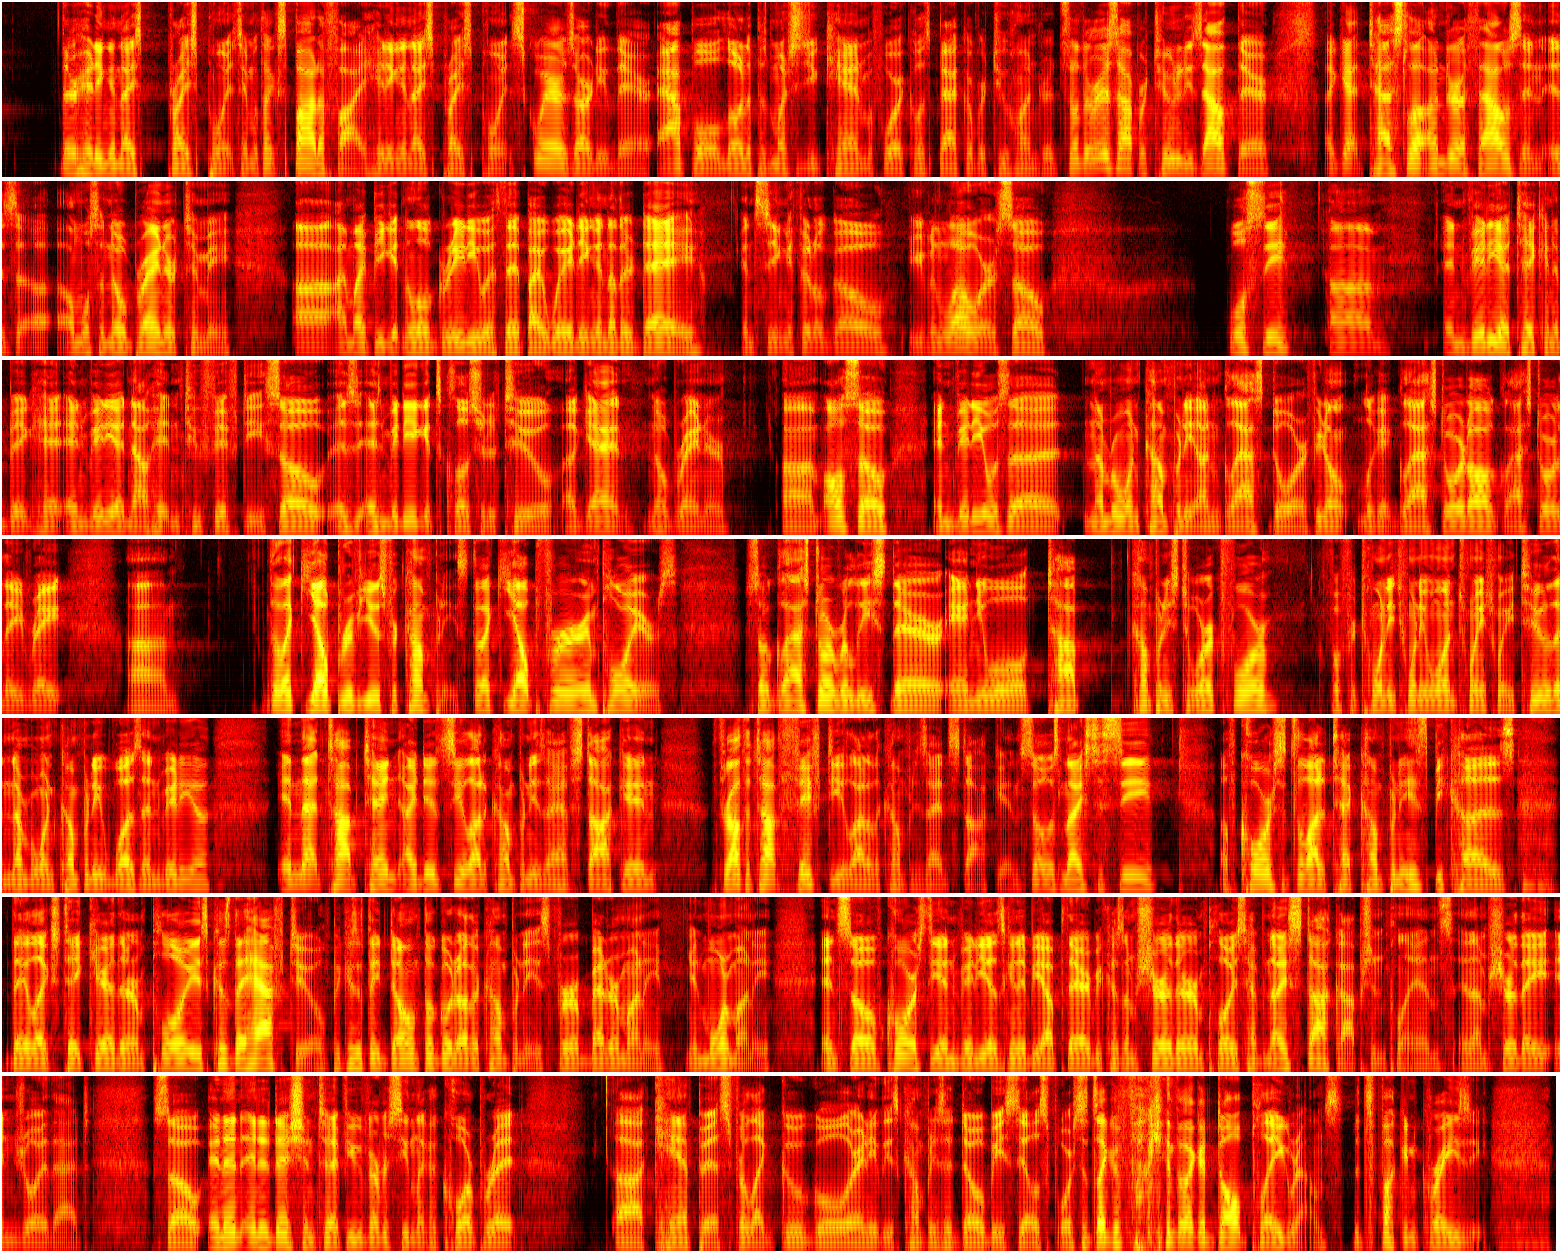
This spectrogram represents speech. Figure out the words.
they're hitting a nice price point. Same with like Spotify, hitting a nice price point. Square is already there. Apple, load up as much as you can before it goes back over 200. So there is opportunities out there. Again, Tesla under a thousand is uh, almost a no-brainer to me. Uh, I might be getting a little greedy with it by waiting another day and seeing if it'll go even lower. So we'll see. Um, Nvidia taking a big hit. Nvidia now hitting 250. So as Nvidia gets closer to two, again, no brainer. Um, also, Nvidia was the number one company on Glassdoor. If you don't look at Glassdoor at all, Glassdoor they rate. Um, they're like Yelp reviews for companies. They're like Yelp for employers. So Glassdoor released their annual top companies to work for. For, for 2021, 2022, the number one company was Nvidia. In that top 10, I did see a lot of companies I have stock in throughout the top 50, a lot of the companies I had stock in. So it was nice to see. Of course, it's a lot of tech companies because they like to take care of their employees because they have to. Because if they don't, they'll go to other companies for better money and more money. And so, of course, the Nvidia is going to be up there because I'm sure their employees have nice stock option plans, and I'm sure they enjoy that. So, and in, in addition to if you've ever seen like a corporate uh, campus for like Google or any of these companies, Adobe, Salesforce, it's like a fucking like adult playgrounds. It's fucking crazy.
